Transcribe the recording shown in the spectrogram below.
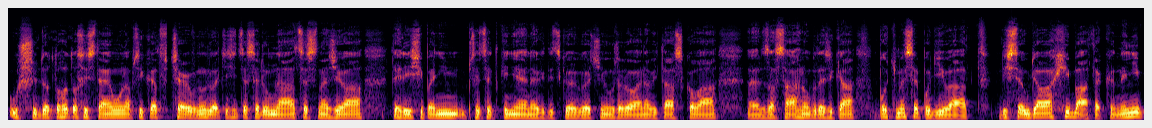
už do tohoto systému například v červnu 2017 se snažila tehdejší paní předsedkyně energetického regulačního úřadu Anna Vytázková eh, zasáhnout, protože říká, pojďme se podívat, když se udělala chyba, tak není,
